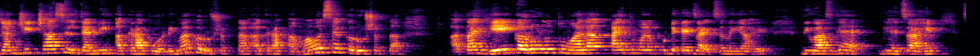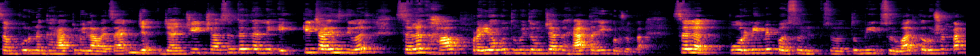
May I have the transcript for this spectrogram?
ज्यांची इच्छा असेल त्यांनी अकरा पौर्णिमा करू शकता अकरा अमावस्या करू शकता. आता हे करून तुम्हाला काय तुम्हाला कुठे काही जायचं नाही आहे. दिवास घ्या घ्यायचा आहे. संपूर्ण घरात तुम्ही लावायचा आहे. आणि ज्यांची इच्छा असेल तर त्यांनी एक्केचाळीस दिवस सलग हा प्रयोग तुम्ही तुमच्या घरातही करू शकता. सलग पौर्णिमेपासून तुम्ही सुरुवात करू शकता.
